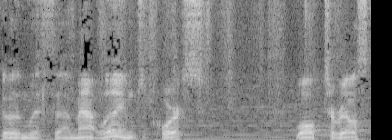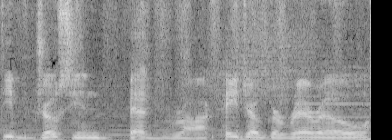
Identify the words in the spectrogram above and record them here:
going with uh, Matt Williams, of course. Walt Terrell, Steve Josian, Bedrock, Pedro Guerrero,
